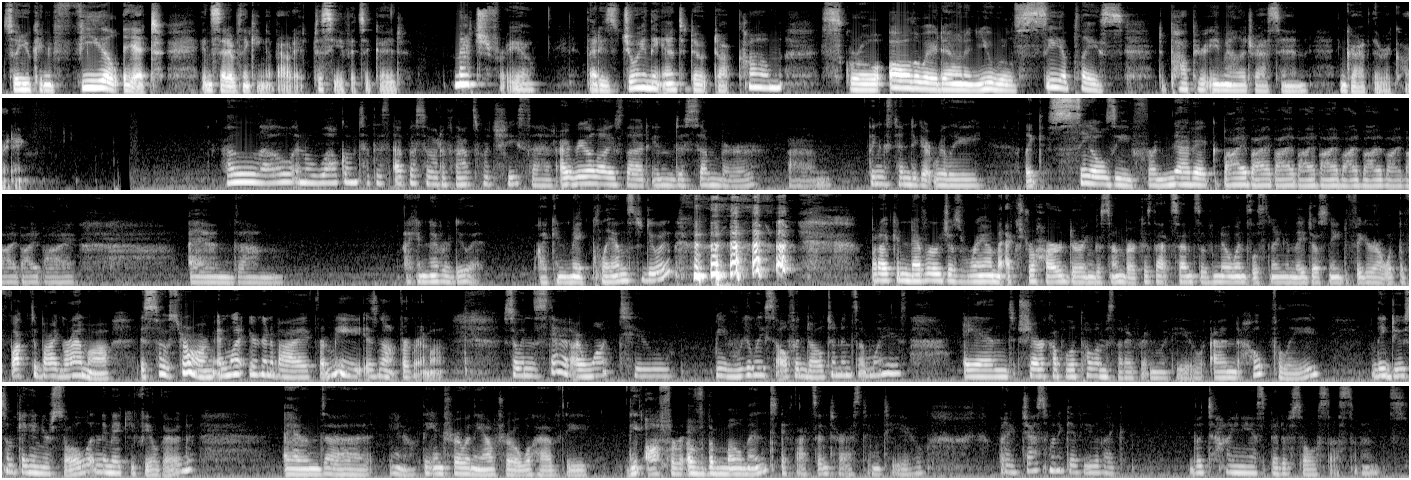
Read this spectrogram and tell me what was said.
so you can feel it instead of thinking about it to see if it's a good match for you. That is jointheantidote.com. Scroll all the way down, and you will see a place to pop your email address in and grab the recording. Hello, and welcome to this episode of That's What She Said. I realized that in December, um, things tend to get really like salesy, frenetic, buy, buy, buy, buy, buy, buy, buy, buy, buy, buy, buy and um, I can never do it. I can make plans to do it, but I can never just ram extra hard during December because that sense of no one's listening and they just need to figure out what the fuck to buy grandma is so strong, and what you're to buy from me is not for grandma. So instead, I want to be really self indulgent in some ways and share a couple of poems that I've written with you, and hopefully, they do something in your soul and they make you feel good and uh, you know the intro and the outro will have the the offer of the moment if that's interesting to you. But i just want to give you like the tiniest bit of soul sustenance.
